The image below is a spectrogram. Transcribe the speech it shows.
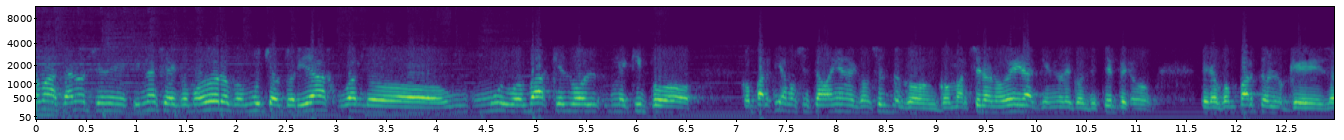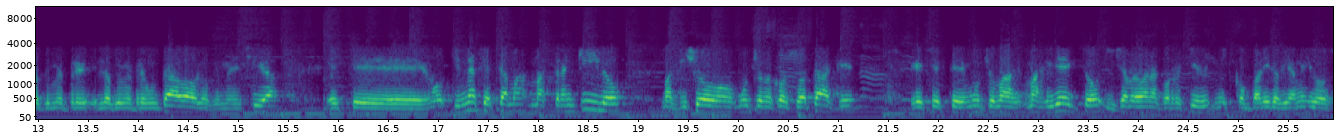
Nomás anoche de Gimnasia de Comodoro con mucha autoridad, jugando un muy buen básquetbol, un equipo, compartíamos esta mañana el concepto con, con Marcelo Noguera, a quien no le contesté, pero pero comparto lo que lo que me pre- lo que me preguntaba o lo que me decía. Este, Gimnasia está más, más tranquilo, maquilló mucho mejor su ataque, es este mucho más, más directo y ya me van a corregir mis compañeros y amigos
